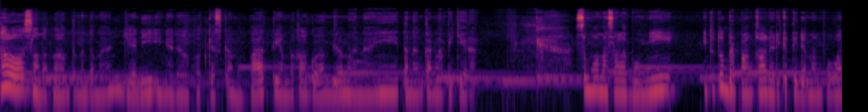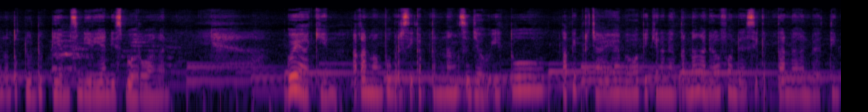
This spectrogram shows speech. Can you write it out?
Halo, selamat malam teman-teman. Jadi ini adalah podcast keempat yang bakal gue ambil mengenai tenangkanlah pikiran. Semua masalah bumi itu tuh berpangkal dari ketidakmampuan untuk duduk diam sendirian di sebuah ruangan. Gue yakin akan mampu bersikap tenang sejauh itu, tapi percaya bahwa pikiran yang tenang adalah fondasi ketenangan batin.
